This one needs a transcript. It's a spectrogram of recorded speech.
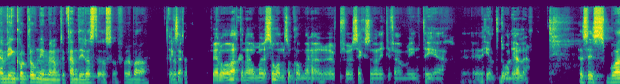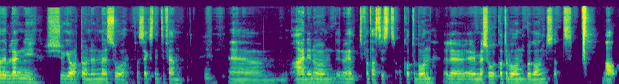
en vinkolprovning med de typ fem dyraste och så får det bara dela exakt. upp det. För jag lovar att den här Merson som kommer här för 695 inte är helt dålig heller. Precis, Bois de Blagny 2018, en Merceau för 695. Mm. Uh, det, är nog, det är nog helt fantastiskt. Cottebon, eller Merceau, Cottebon, Bourgogne. Så att, ja.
